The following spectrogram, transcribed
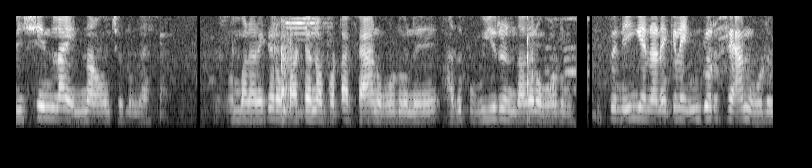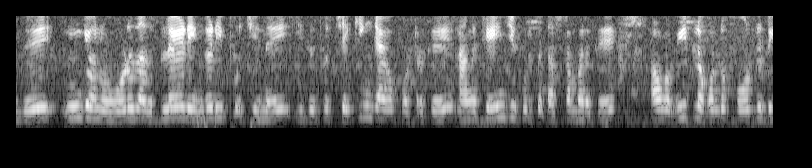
மிஷின்லாம் என்ன ஆகும் சொல்லுங்கள் நம்ம நினைக்கிறோம் பட்டனை போட்டால் ஃபேன் ஓடுன்னு அதுக்கு உயிர் இருந்தால் தானே ஓடும். இப்போ நீங்கள் நினைக்கல இங்கே ஒரு ஃபேன் ஓடுது இங்கே ஒன்று ஓடுது அது பிளேடு எங்கடி போச்சுன்னு இது இப்போ செக்கிங்காக போட்டிருக்கு. நாங்கள் சேஞ்சு கொடுத்த கஸ்டமருக்கு அவங்க வீட்டில் கொண்டு போட்டுட்டு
